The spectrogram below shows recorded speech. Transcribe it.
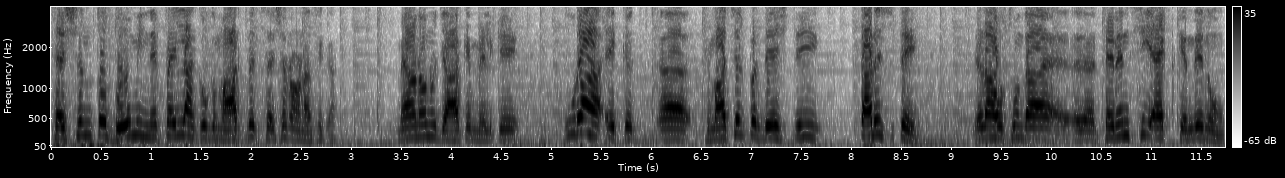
ਸੈਸ਼ਨ ਤੋਂ 2 ਮਹੀਨੇ ਪਹਿਲਾਂ, ਕਿਉਂਕਿ ਮਾਰਚ ਵਿੱਚ ਸੈਸ਼ਨ ਆਉਣਾ ਸੀਗਾ, ਮੈਂ ਉਹਨਾਂ ਨੂੰ ਜਾ ਕੇ ਮਿਲ ਕੇ ਪੂਰਾ ਇੱਕ ਹਿਮਾਚਲ ਪ੍ਰਦੇਸ਼ ਦੀ ਤਰਜ਼ ਤੇ ਜਿਹੜਾ ਉਥੋਂ ਦਾ ਟੈਨੈਂਸੀ ਐਕਟ ਕਹਿੰਦੇ ਨੂੰ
